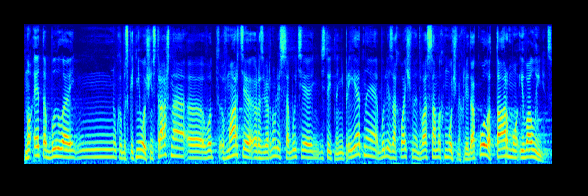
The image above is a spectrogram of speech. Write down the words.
но это было, ну, как бы сказать, не очень страшно. Э, вот в марте развернулись события действительно неприятные. Были захвачены два самых мощных ледокола – Тармо и Волынец.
